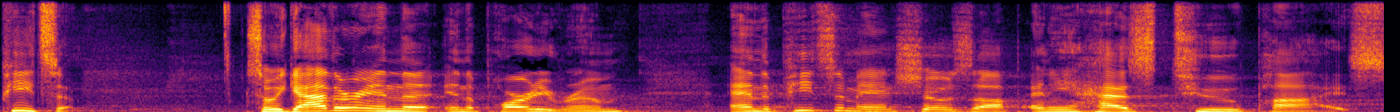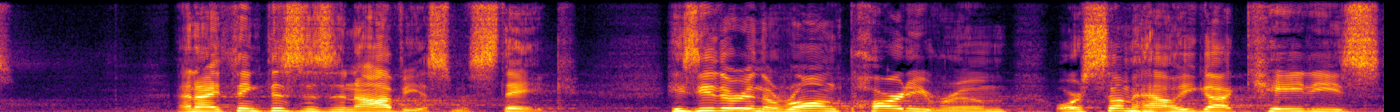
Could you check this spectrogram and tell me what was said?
pizza. So we gather in the, in the party room and the pizza man shows up and he has two pies. And I think this is an obvious mistake. He's either in the wrong party room or somehow he got Katie's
